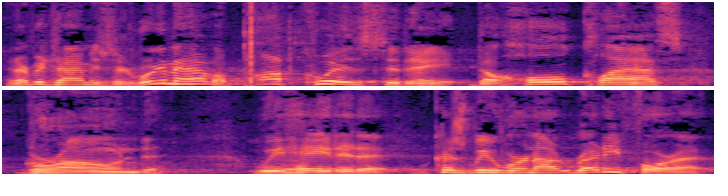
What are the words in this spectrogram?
And every time he said, We're going to have a pop quiz today, the whole class groaned. We hated it because we were not ready for it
